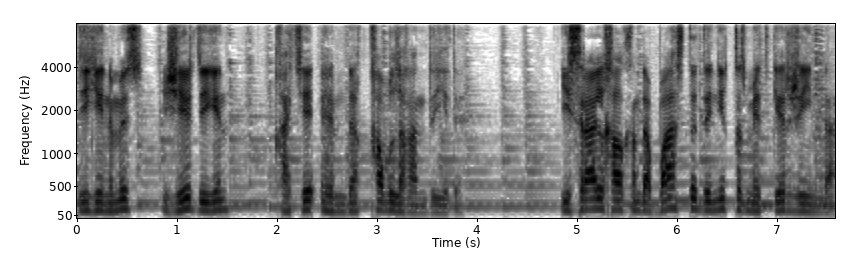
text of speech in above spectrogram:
дегеніміз жер деген қате ілімді қабылдағанды еді. Израиль халқында басты діни қызметкер жиында.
